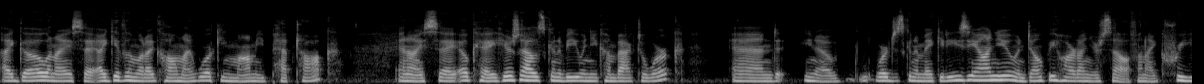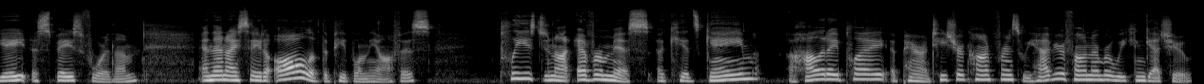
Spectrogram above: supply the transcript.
I go and I say, I give them what I call my working mommy pep talk and I say, okay, here's how it's going to be when you come back to work. and you know we're just going to make it easy on you and don't be hard on yourself. And i create a space for them. And then i say to all of the people in the office please do not ever miss a kid's game a holiday play a parent teacher conference. We have your phone number. We can get you.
